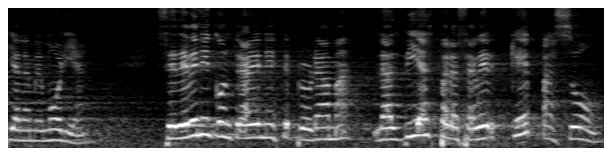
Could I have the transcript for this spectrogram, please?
y a la memoria. Se deben encontrar en este programa las vías para saber qué pasó,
